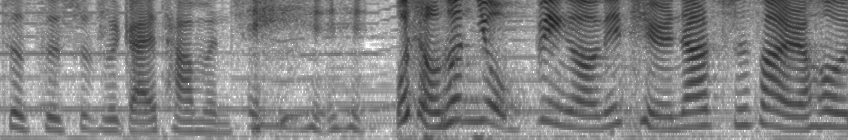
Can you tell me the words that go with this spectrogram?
这次是不是该他们请？” 我想说你有病啊！你请人家吃饭，然后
